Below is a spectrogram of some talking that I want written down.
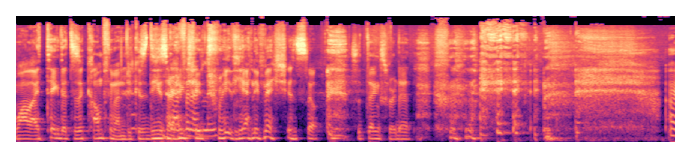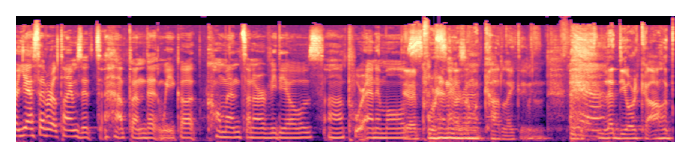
wow, I take that as a compliment because these are Definitely. actually 3D animations. So, so thanks for that. Uh, yeah, several times it happened that we got comments on our videos. Uh, poor animals. Yeah, poor animals. Oh my god! Like, yeah. let the orca out.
